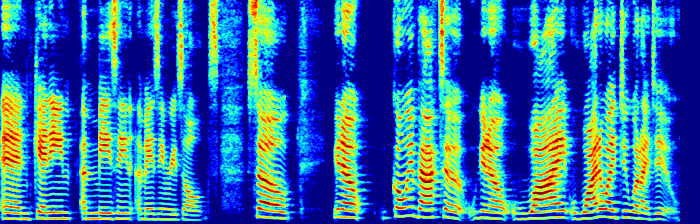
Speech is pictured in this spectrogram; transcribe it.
and getting amazing amazing results so you know, going back to, you know, why why do I do what I do?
